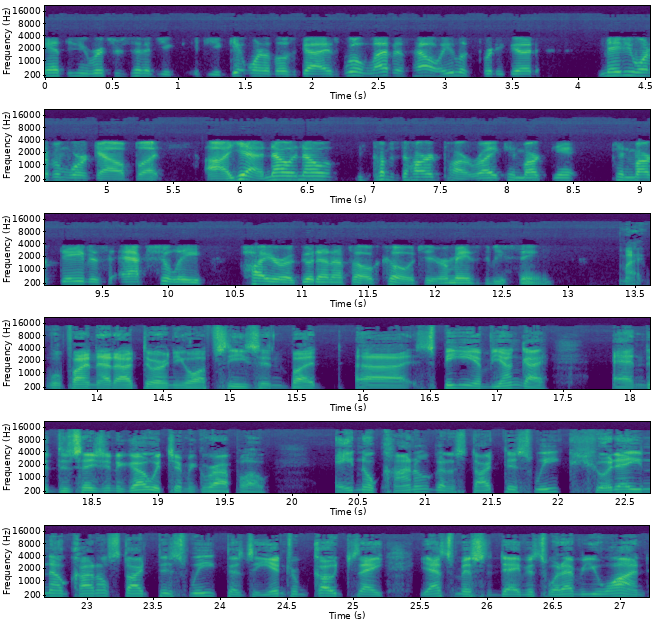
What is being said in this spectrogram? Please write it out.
Anthony Richardson. If you if you get one of those guys, Will Levis, hell, he looked pretty good. Maybe one of them work out, but uh, yeah. Now now comes the hard part, right? Can Mark can Mark Davis actually hire a good NFL coach? It remains to be seen. Right. We'll find that out during the off season. But uh, speaking of young guy and the decision to go with Jimmy Garoppolo, Aidan O'Connell going to start this week? Should Aidan O'Connell start this week? Does the interim coach say, yes, Mr. Davis, whatever you want?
